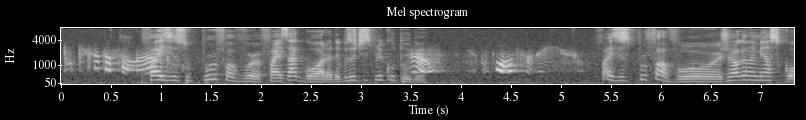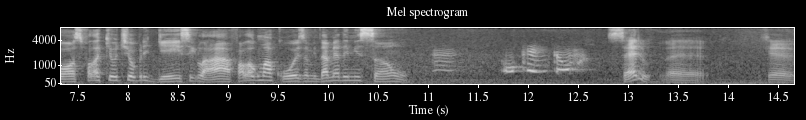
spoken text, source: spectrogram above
Do que você tá falando? Faz isso, por favor, faz agora, depois eu te explico tudo. Não, eu não posso fazer isso. Faz isso, por favor, joga nas minhas costas, fala que eu te obriguei, sei lá, fala alguma coisa, me dá minha demissão. Hum, ok, então. Sério? É. Quer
